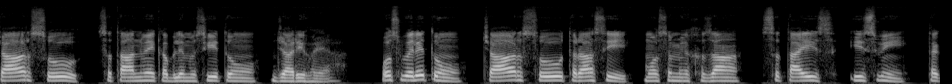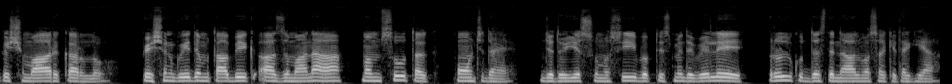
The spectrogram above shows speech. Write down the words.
497 ਕਬਲ ਮਸੀਹ ਤੋਂ ਜਾਰੀ ਹੋਇਆ ਉਸ ਵੇਲੇ ਤੋਂ 483 ਮੌਸਮ ਖਜ਼ਾ 27 ਈਸਵੀ ਤੱਕ ਸ਼ੁਮਾਰ ਕਰ ਲੋ ਪੇਸ਼ਨਗੋਈ ਦੇ ਮੁਤਾਬਿਕ ਆ ਜ਼ਮਾਨਾ ਮਮਸੂ ਤੱਕ ਪਹੁੰਚਦਾ ਹੈ, ਜਦੋਂ ਯਿਸੂ ਮਸੀਹ ਬਪਤਿਸਮੇ ਦੇ ਵੇਲੇ ਰੂਲ ਕੁਦਸ ਦੇ ਨਾਲ ਮਸਾ ਕੀਤਾ ਗਿਆ।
